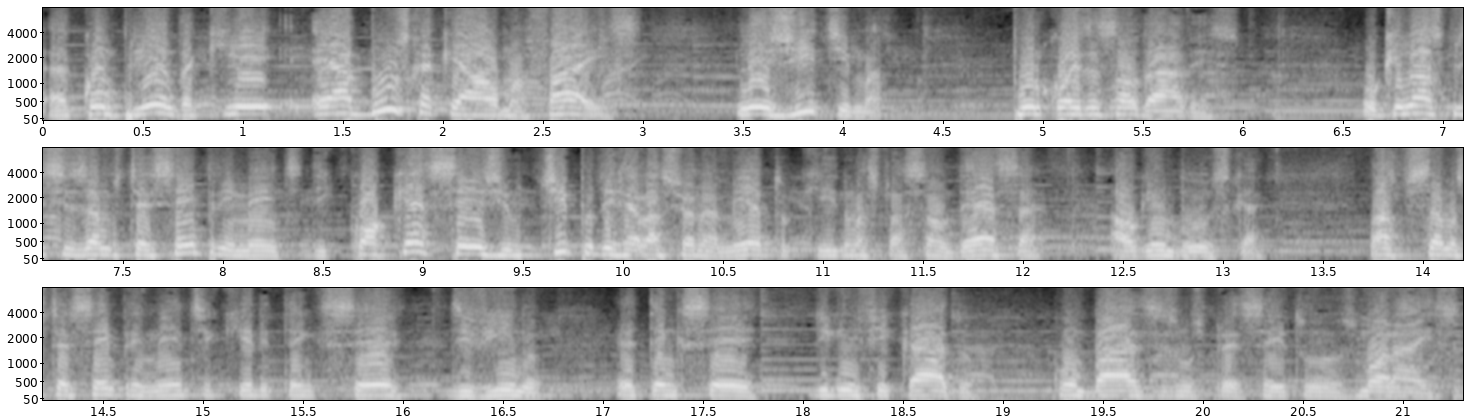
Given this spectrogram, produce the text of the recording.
ah, compreenda que é a busca que a alma faz legítima por coisas saudáveis. O que nós precisamos ter sempre em mente, de qualquer seja o tipo de relacionamento que numa situação dessa alguém busca, nós precisamos ter sempre em mente que ele tem que ser divino, ele tem que ser dignificado com bases nos preceitos morais.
